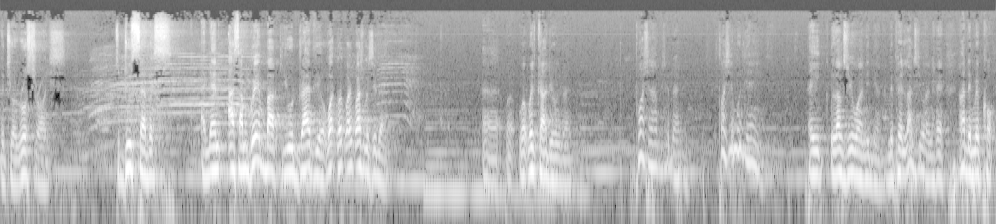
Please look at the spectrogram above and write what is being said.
with your Rolls Royce to do service. And then as I'm going back, you will drive your. What, what, what, should we? Uh, what, what car do you drive? Porsche, how should drive? Porsche, what do a luxury one, me pay luxury one. How they make up?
